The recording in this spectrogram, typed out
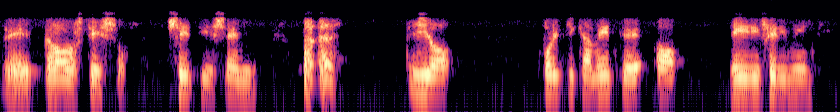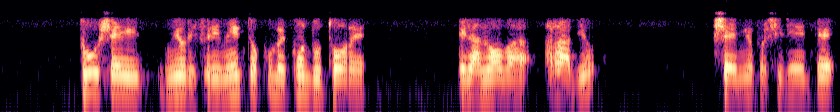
eh, però lo stesso. Senti Semi, io politicamente ho dei riferimenti. Tu sei il mio riferimento come conduttore della nuova radio, sei il mio presidente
